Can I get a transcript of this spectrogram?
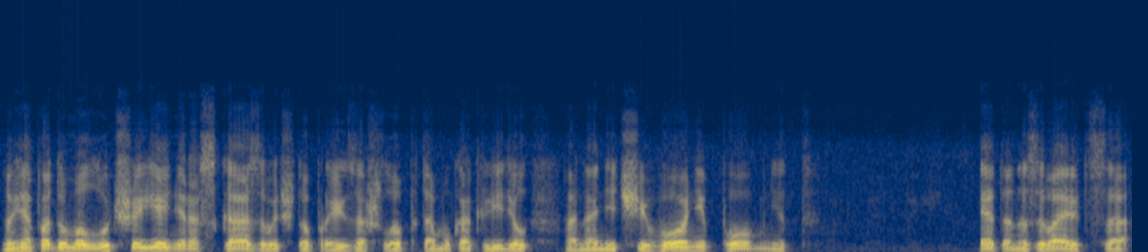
Но я подумал, лучше ей не рассказывать, что произошло, потому как видел, она ничего не помнит. Это называется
